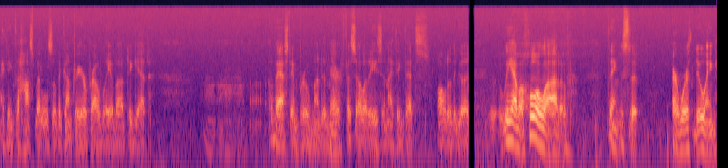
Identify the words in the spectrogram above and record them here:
I think the hospitals of the country are probably about to get uh, a vast improvement in their facilities, and I think that's all to the good. We have a whole lot of things that are worth doing.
